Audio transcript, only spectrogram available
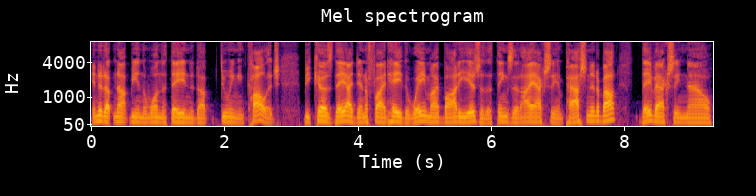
ended up not being the one that they ended up doing in college because they identified, hey, the way my body is or the things that I actually am passionate about, they've actually now.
